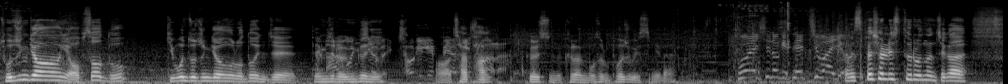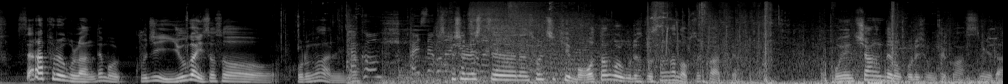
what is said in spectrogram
조준경이 없어도 기본 조준경으로도 이제 데미지를 은근히 어, 잘 박을 수 있는 그런 모습을 보여주고 있습니다. 그다음에 스페셜리스트로는 제가 세라프를 골랐는데 뭐 굳이 이유가 있어서 고른 건 아니고 발사관 스페셜리스트는 솔직히 뭐 어떤 걸 고르셔도 상관없을 것 같아요. 본인 취향대로 고르시면 될 것 같습니다.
